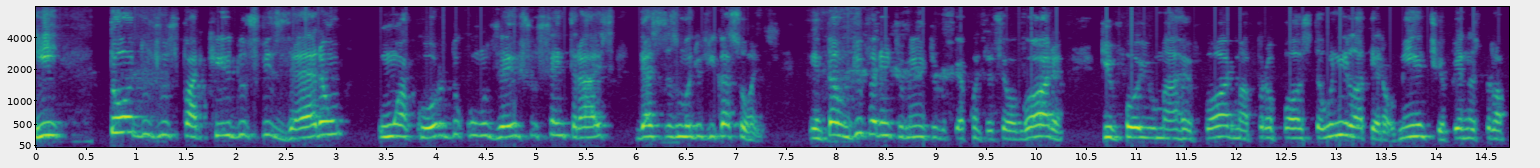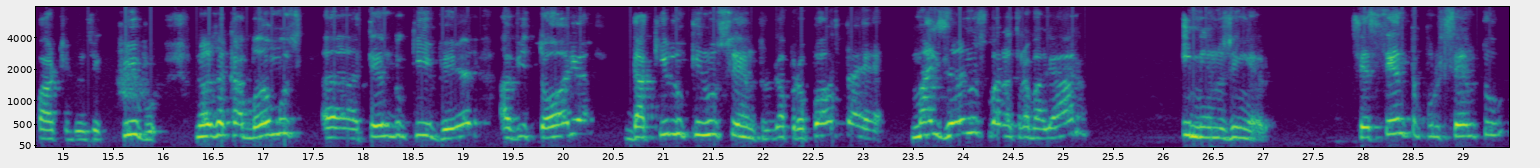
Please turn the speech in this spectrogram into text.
e todos os partidos fizeram um acordo com os eixos centrais dessas modificações. Então, diferentemente do que aconteceu agora, que foi uma reforma proposta unilateralmente, apenas pela parte do executivo, nós acabamos uh, tendo que ver a vitória daquilo que no centro da proposta é mais anos para trabalhar e menos dinheiro. 60%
